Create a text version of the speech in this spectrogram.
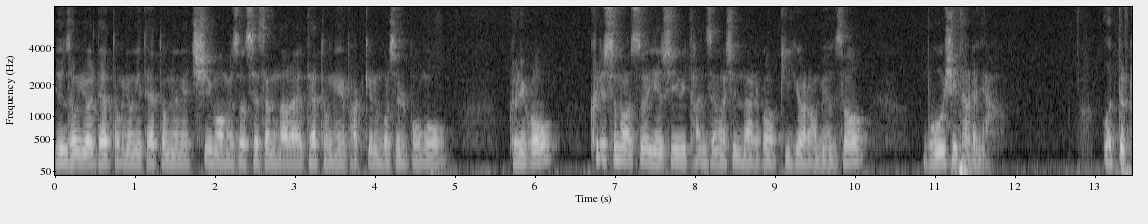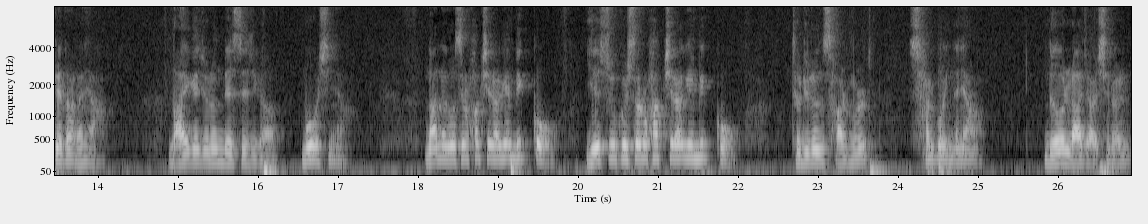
윤석열 대통령이 대통령에 취임하면서 세상 나라의 대통령이 바뀌는 것을 보고 그리고 크리스마스 예수님이 탄생하신 날과 비교를 하면서 무엇이 다르냐? 어떻게 다르냐? 나에게 주는 메시지가 무엇이냐? 나는 그것을 확실하게 믿고 예수 그리스도를 확실하게 믿고 드리는 삶을 살고 있느냐? 늘 나 자신을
